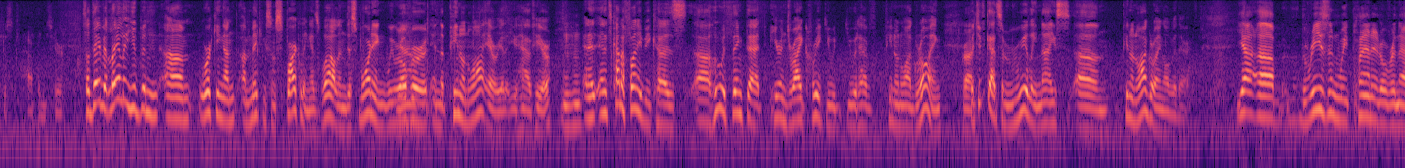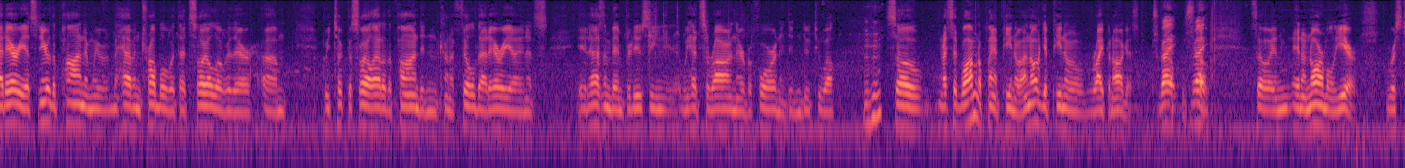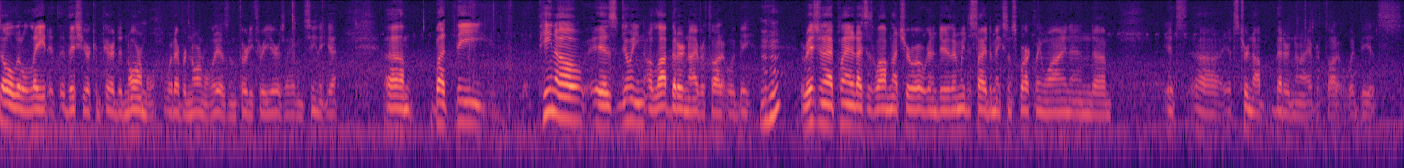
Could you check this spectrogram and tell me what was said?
just happens here. So, David, lately you've been um, working on, on making some sparkling as well. And this morning we were Yeah. over in the Pinot Noir area that you have here, Mhm. and, it, and it's kind of funny because uh, who would think that here in Dry Creek you would you would have Pinot Noir growing, Right. but you've got some really nice um, Pinot Noir growing over there. Yeah, uh, the reason we planted over in that area, it's near the pond, and we were having trouble with that soil over there. Um, we took the soil out of the pond and kind of filled that area, and it's it hasn't been producing. We had Syrah in there before, and it didn't do too well. Mhm. So I said, well, I'm going to plant Pinot. I know I'll get Pinot ripe in August. Right, So, right. So in in a normal year, we're still a little late this year compared to normal, whatever normal is. In 33 years, I haven't seen it yet. Um, but the Pinot is doing a lot better than I ever thought it would be. Mm-hmm. Originally, I planted. I said, "Well, I'm not sure what we're going to do." Then we decided to make some sparkling wine, and um, it's uh, it's turned out better than I ever thought it would be. It's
